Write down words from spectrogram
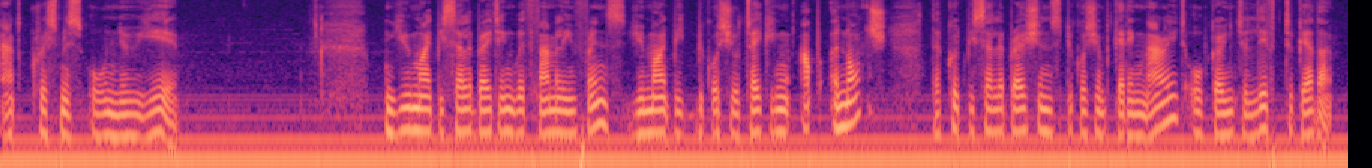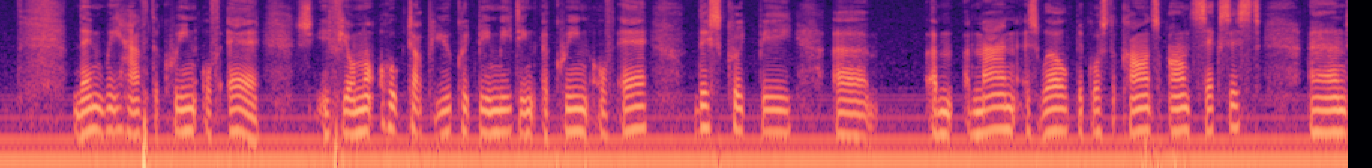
at Christmas or New Year. you might be celebrating with family and friends. You might be because you're taking up a notch. There could be celebrations because you're getting married or going to live together. Then we have the Queen of Air. If you're not hooked up, you could be meeting a Queen of Air. This could be uh, a, a man as well because the cards aren't sexist and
